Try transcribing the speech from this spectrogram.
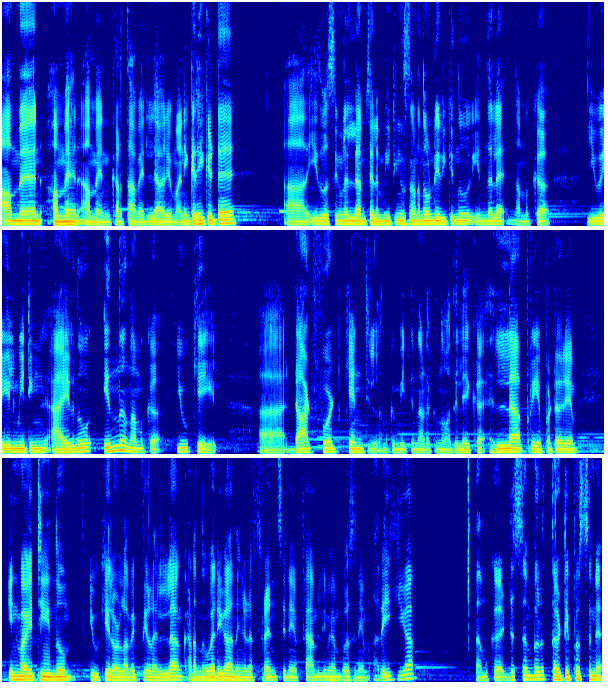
അമേൻ അമേൻ അമേൻ കർത്താവ് എല്ലാവരെയും അനുഗ്രഹിക്കട്ടെ. ഈ ദിവസങ്ങളെല്ലാം ചില മീറ്റിങ്സ് നടന്നുകൊണ്ടിരിക്കുന്നു. ഇന്നലെ നമുക്ക് യു എയിൽ മീറ്റിംഗ് ആയിരുന്നു. ഇന്ന് നമുക്ക് യു കെയിൽ ഡാർട്ട്ഫോർഡ് കെന്റിൽ നമുക്ക് മീറ്റിംഗ് നടക്കുന്നു. അതിലേക്ക് എല്ലാ പ്രിയപ്പെട്ടവരെയും ഇൻവൈറ്റ് ചെയ്യുന്നു. യു കെയിലുള്ള വ്യക്തികളെല്ലാം കടന്നു വരിക. നിങ്ങളുടെ ഫ്രണ്ട്സിനെയും ഫാമിലി മെമ്പേഴ്സിനെയും അറിയിക്കുക. നമുക്ക് ഡിസംബർ തേർട്ടി ഫസ്റ്റിന്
